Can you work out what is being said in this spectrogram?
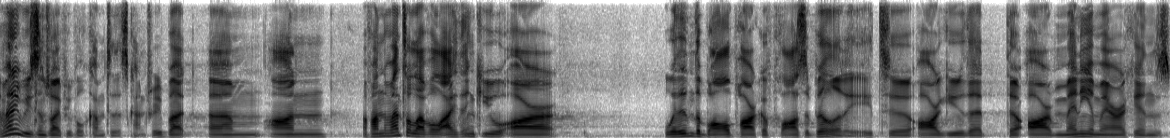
Are many reasons why people come to this country, but um, on a fundamental level, I think you are within the ballpark of plausibility to argue that there are many Americans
